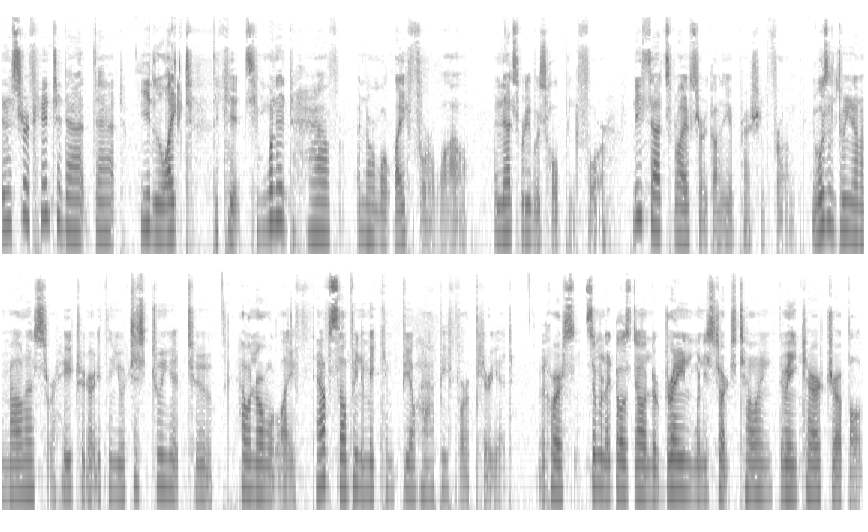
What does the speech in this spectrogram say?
and it's sort of hinted at, that he liked the kids. He wanted to have a normal life for a while, and that's what he was hoping for. At least that's what I've sort of gotten the impression from. He wasn't doing it out of malice or hatred or anything, he was just doing it to have a normal life, to have something to make him feel happy for a period. Of course, someone that goes down the drain when he starts telling the main character about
